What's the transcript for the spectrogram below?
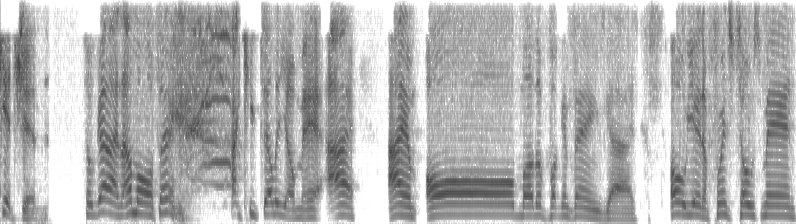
kitchen. So guys, I'm all things. I keep telling y'all, man, I I am all motherfucking things, guys. Oh yeah, the French toast, man.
